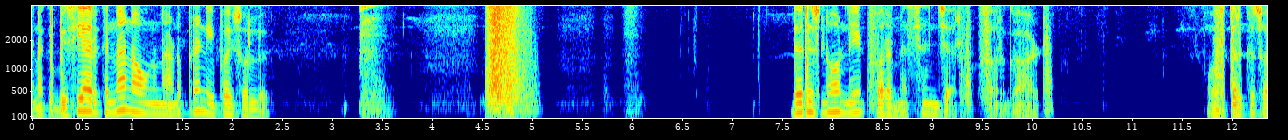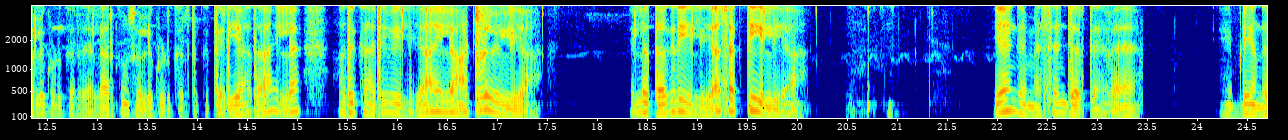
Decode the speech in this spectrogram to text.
எனக்கு பிஸியாக இருக்குன்னா நான் உன்னை அனுப்புகிறேன் நீ போய் சொல்லு. There is no need for a messenger for god ஒருத்தருக்கு சொல்லிக் கொடுக்கறது எல்லாருக்கும் சொல்லிக் கொடுக்கறதுக்கு தெரியாதா? இல்லை அதுக்கு அறிவு இல்லையா? இல்லை ஆற்றல் இல்லையா? இல்லை தகுதி இல்லையா? சக்தி இல்லையா? ஏங்க மெசஞ்சர் தேவை? எப்படி அந்த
